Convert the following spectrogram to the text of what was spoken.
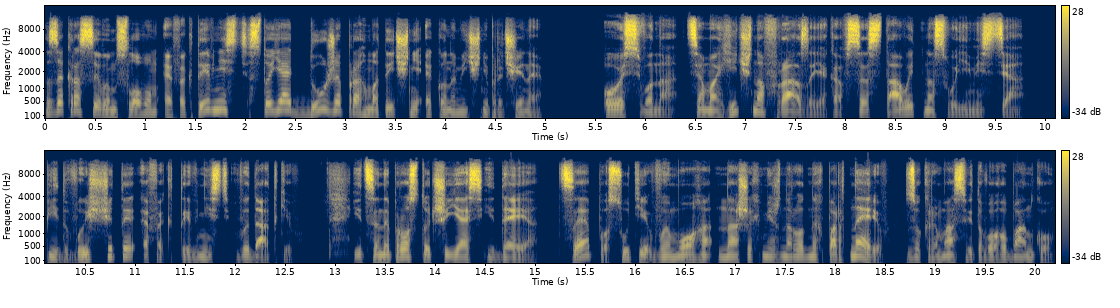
За красивим словом ефективність стоять дуже прагматичні економічні причини. Ось вона, ця магічна фраза, яка все ставить на свої місця підвищити ефективність видатків. І це не просто чиясь ідея, це, по суті, вимога наших міжнародних партнерів, зокрема Світового банку.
